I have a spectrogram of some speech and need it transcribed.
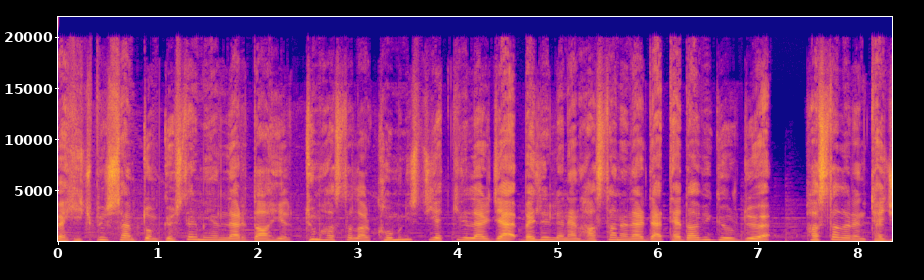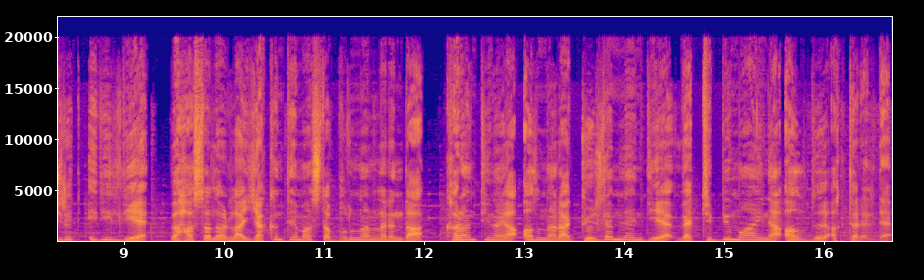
ve hiçbir semptom göstermeyenler dahil tüm hastalar komünist yetkililerce belirlenen hastanelerde tedavi gördüğü, hastaların tecrit edildiği ve hastalarla yakın temasta bulunanların da karantinaya alınarak gözlemlendiği ve tıbbi muayene aldığı aktarıldı.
